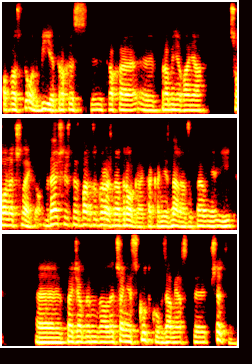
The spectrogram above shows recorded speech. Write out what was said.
po prostu odbije trochę, trochę e, promieniowania słonecznego. Wydaje się, że to jest bardzo groźna droga, taka nieznana zupełnie i e, powiedziałbym no, leczenie skutków zamiast e, przyczyn.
